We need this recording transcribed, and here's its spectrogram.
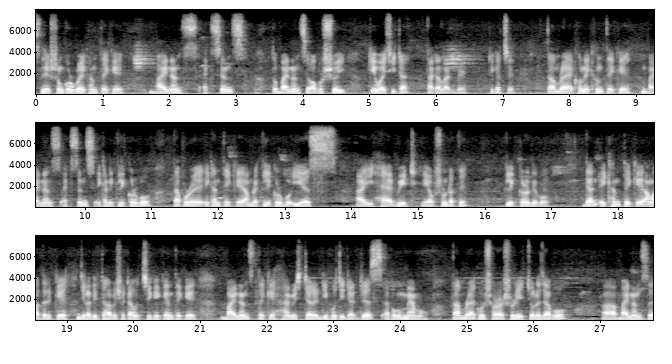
সিলেকশন করব এখান থেকে বাইন্যান্স এক্সচেঞ্জ তো বাইন্যান্সে অবশ্যই কেওয়াইসিটা থাকা লাগবে, ঠিক আছে? তো আমরা এখন এখান থেকে বাইন্যান্স এক্সচেঞ্জ এখানে ক্লিক করব। তারপরে এখান থেকে আমরা ক্লিক করব ইয়েস আই হ্যাভ ইট এই অপশনটাতে ক্লিক করে দেব। দেন এখান থেকে আমাদেরকে যেটা দিতে হবে সেটা হচ্ছে এখান থেকে বাইন্যান্স থেকে হ্যামিস্টারের ডিপোজিট অ্যাড্রেস এবং ম্যামো তো আমরা এখন সরাসরি চলে যাব বাইন্যান্সে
